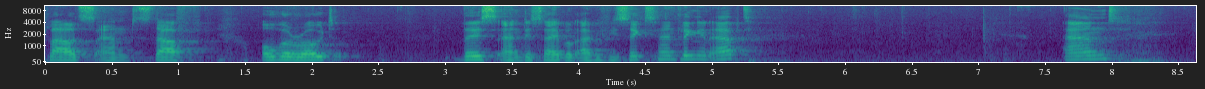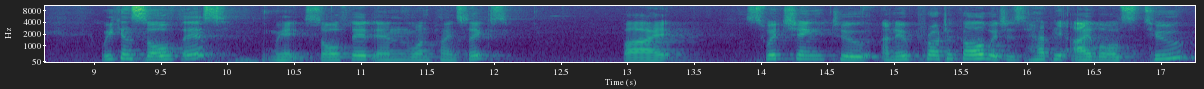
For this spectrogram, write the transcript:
clouds and stuff overrode this and disabled IPv6 handling in apt. And we can solve this. We solved it in 1.6 by switching to a new protocol, which is Happy Eyeballs 2,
